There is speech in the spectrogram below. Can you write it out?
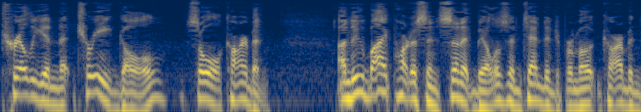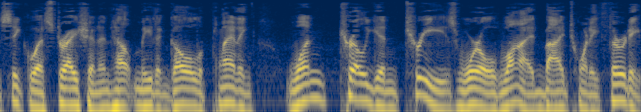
trillion tree goal, soil carbon. A new bipartisan Senate bill is intended to promote carbon sequestration and help meet a goal of planting 1 trillion trees worldwide by 2030.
